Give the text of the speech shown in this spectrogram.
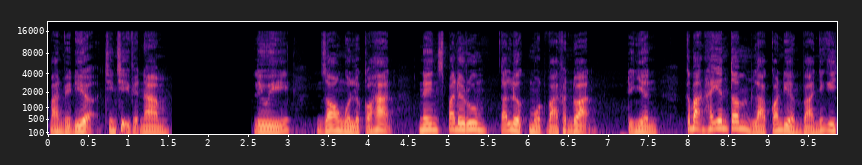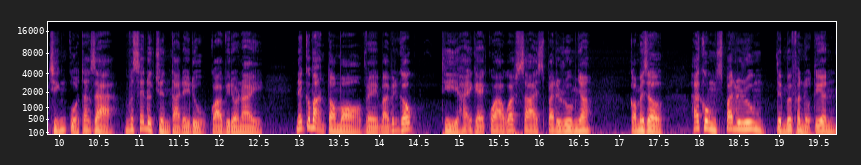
bàn về địa chính trị Việt Nam. Lưu ý, do nguồn lực có hạn nên Spider Room đã lược một vài phân đoạn. Tuy nhiên, các bạn hãy yên tâm là quan điểm và những ý chính của tác giả vẫn sẽ được truyền tải đầy đủ qua video này. Nếu các bạn tò mò về bài viết gốc thì hãy ghé qua website Spider Room nhé. Còn bây giờ, hãy cùng Spider Room đến với phần đầu tiên.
